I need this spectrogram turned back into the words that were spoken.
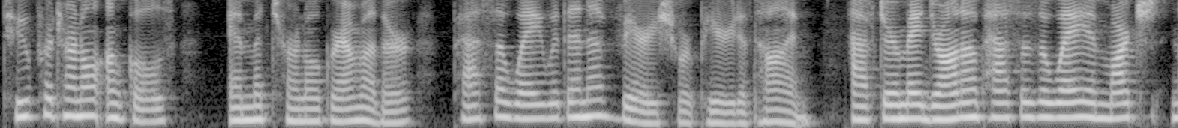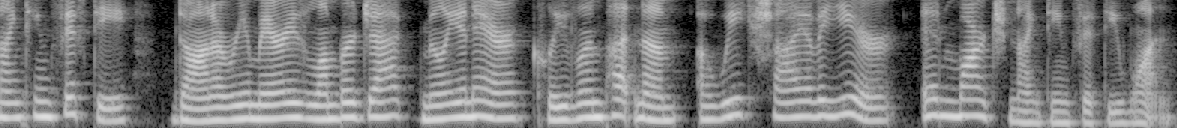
Two paternal uncles and maternal grandmother pass away within a very short period of time. After Medrano passes away in March 1950, Donna remarries lumberjack millionaire Cleveland Putnam a week shy of a year in March 1951.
